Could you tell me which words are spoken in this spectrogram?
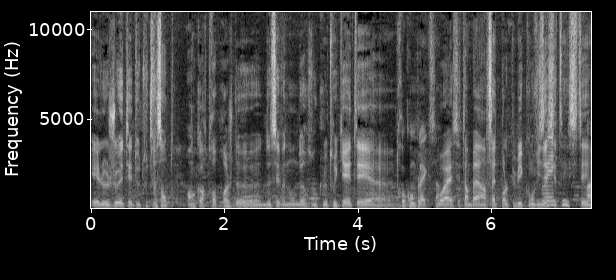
et le jeu était de toute façon encore trop proche de, de Seven Wonders. Donc le truc a été euh, Trop complexe. hein. Ouais, c'était un, ben, en fait pour le public qu'on visait, Oui. c'était Ouais.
